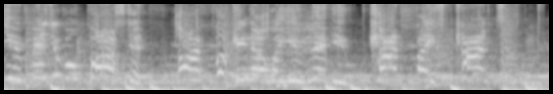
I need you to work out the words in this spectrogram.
You miserable bastard! I fucking know where you live, you cunt face cunt!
